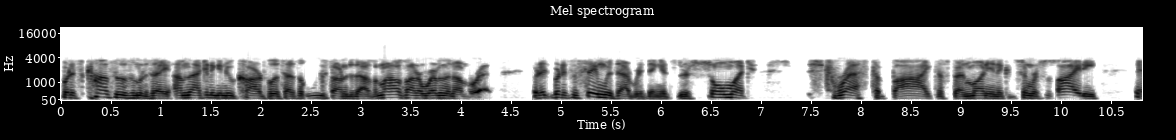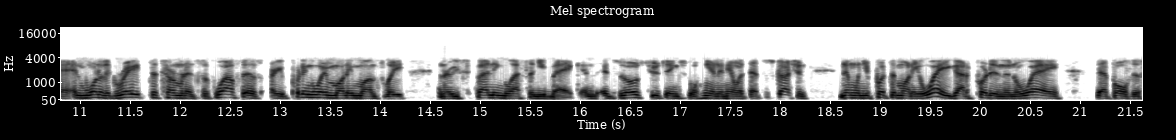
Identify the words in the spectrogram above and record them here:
But it's constant discipline to say, I'm not getting a new car until it has at least 100,000 miles on it, or whatever the number is. But it, but it's the same with everything. It's there's so much stress to buy to spend money in a consumer society and one of the great determinants of wealth is are you putting away money monthly and are you spending less than you make? And, it's those two things go hand in hand with that discussion. And then when you put the money away, you got to put it in a way that both is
